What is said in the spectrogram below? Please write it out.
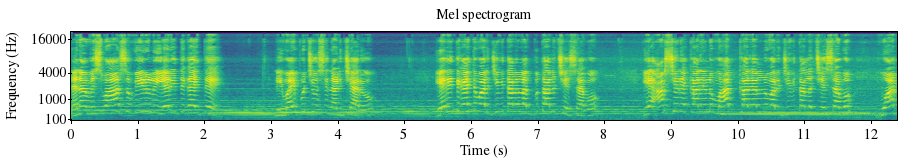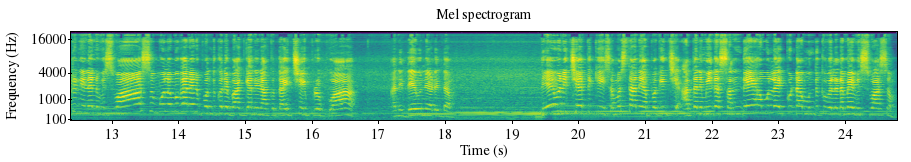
నేను విశ్వాస వీరులు ఏ రీతిగా అయితే నీ వైపు చూసి నడిచారో ఏ రీతిగా అయితే వారి జీవితాలలో అద్భుతాలు చేశావో ఏ ఆశ్చర్య కార్యాలు మహత్కార్యాలను వారి జీవితాల్లో చేశావో వాటిని నేను విశ్వాస మూలముగా నేను పొందుకునే భాగ్యాన్ని నాకు దయచేయి ప్రభువా అని దేవుని అడుగుదాం. దేవుని చేతికి సమస్తాన్ని అప్పగించి అతని మీద సందేహము లేకుండా ముందుకు వెళ్ళడమే విశ్వాసం.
